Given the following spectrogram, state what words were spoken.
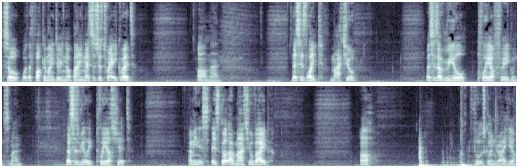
So what the fuck am I doing not buying this? It's just twenty quid. Oh man, this is like macho. This is a real player fragrance, man. This is really player shit. I mean, it's it's got that macho vibe. Oh, throat's going dry here.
